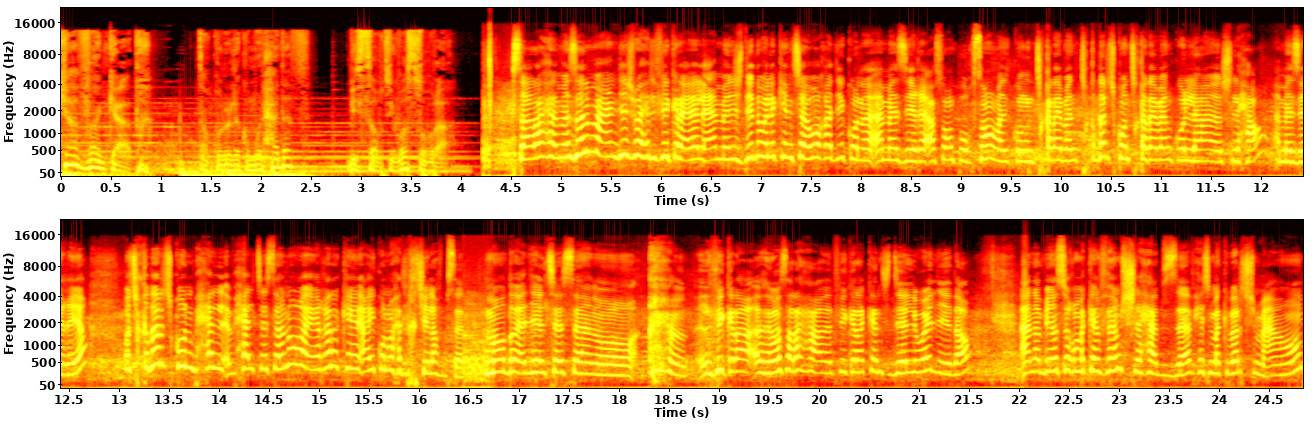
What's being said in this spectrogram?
كاف 24 تنقل لكم الحدث بالصوت والصورة. صراحة مازال ما عنديش واحد الفكرة على العمل الجديد ولكن حتى هو غادي يكون أمازيغي 100% غادي يكون تقريبا تقدر تكون تقريبا كلها شلحة أمازيغية وتقدر تكون بحال بحال تسانو غير كاين غيكون واحد الاختلاف بزاف. الموضوع ديال تسانو الفكرة هو صراحة الفكرة كانت ديال الوالدة. أنا بيان سور ما كنفهمش الشلحة بزاف حيت ما كبرتش معاهم.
